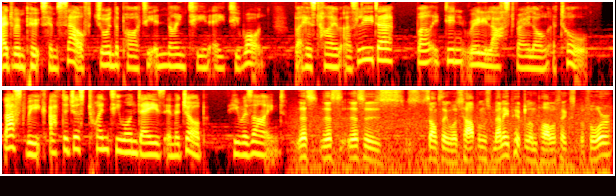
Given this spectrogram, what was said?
Edwin Poots himself joined the party in 1981, but his time as leader, well, it didn't really last very long at all. Last week, after just 21 days in the job, he resigned. This, this, this is something which happens many people in politics before,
